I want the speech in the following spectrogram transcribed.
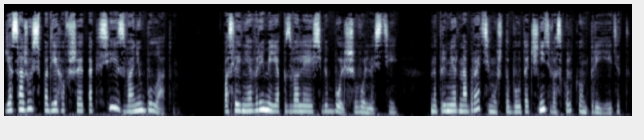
Я сажусь в подъехавшее такси и звоню Булату. В последнее время я позволяю себе больше вольностей. Например, набрать ему, чтобы уточнить, во сколько он приедет,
